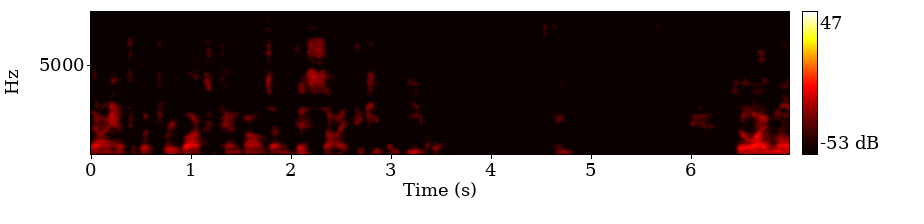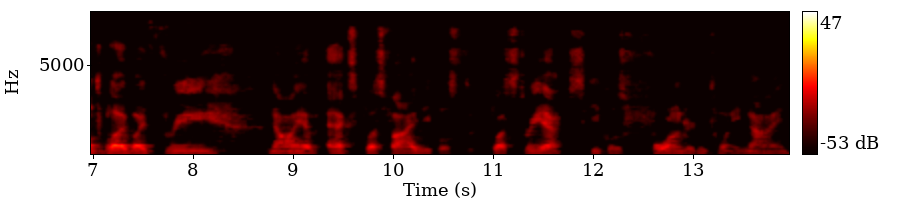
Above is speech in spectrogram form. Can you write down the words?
then I have to put three blocks of 10 pounds on this side to keep them equal. Okay? So I multiplied by 3. Now I have x plus 5 equals plus 3x equals 429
